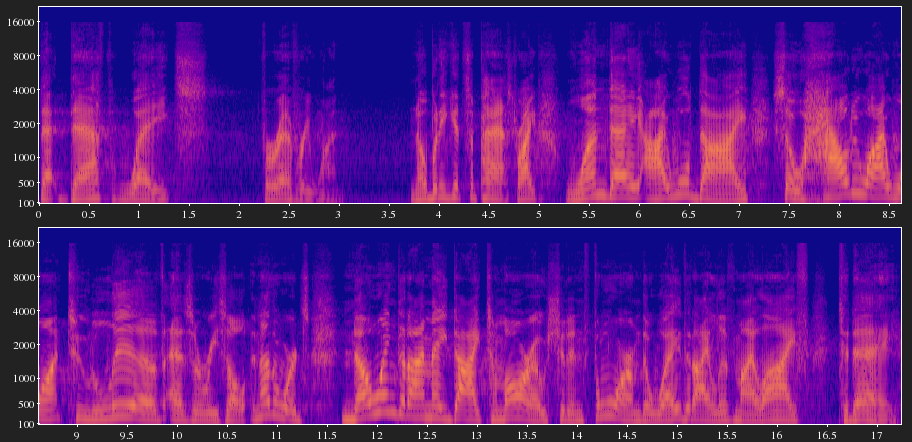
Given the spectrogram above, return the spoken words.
that death waits for everyone. Nobody gets a pass, right? One day I will die, so how do I want to live as a result? In other words, knowing that I may die tomorrow should inform the way that I live my life today.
